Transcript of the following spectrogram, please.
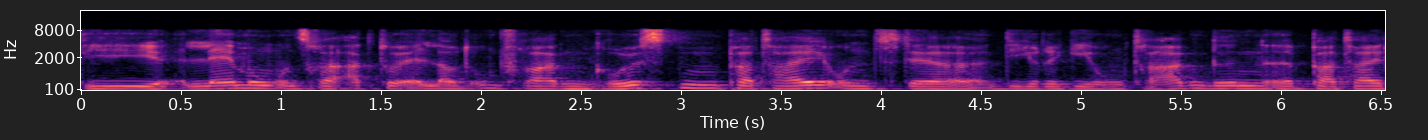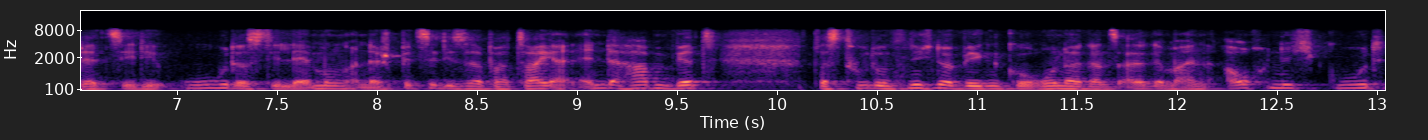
die Lähmung unserer aktuell laut Umfragen größten Partei und der die Regierung tragenden äh, Partei der CDU, dass die Lähmung an der Spitze dieser Partei ein Ende haben wird. Das tut uns nicht nur wegen Corona ganz allgemein auch nicht gut.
